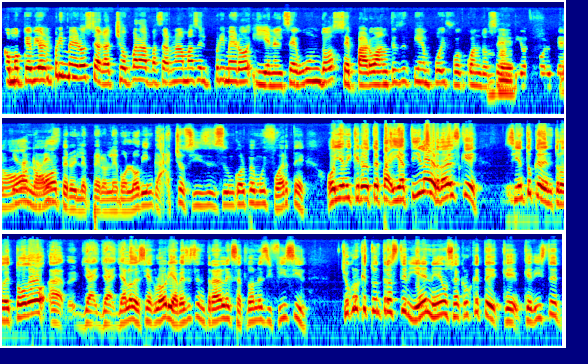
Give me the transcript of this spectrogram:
como que vio el primero, se agachó para pasar nada más el primero y en el segundo se paró antes de tiempo y fue cuando se dio el golpe no, aquí en la no, cabeza. pero le, pero le voló bien gacho, sí, es un golpe muy fuerte. Oye, mi querido Tepa, y a ti la verdad es que siento que dentro de todo, ah, ya, ya, ya lo decía Gloria, a veces entrar al hexatlón es difícil. Yo creo que tú entraste bien, ¿eh? O sea, creo que, te, que, que diste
